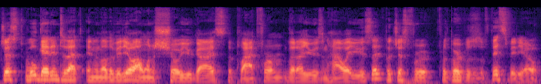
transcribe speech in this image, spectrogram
just we'll get into that in another video. I want to show you guys the platform that I use and how I use it. But just for, for the purposes of this video,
